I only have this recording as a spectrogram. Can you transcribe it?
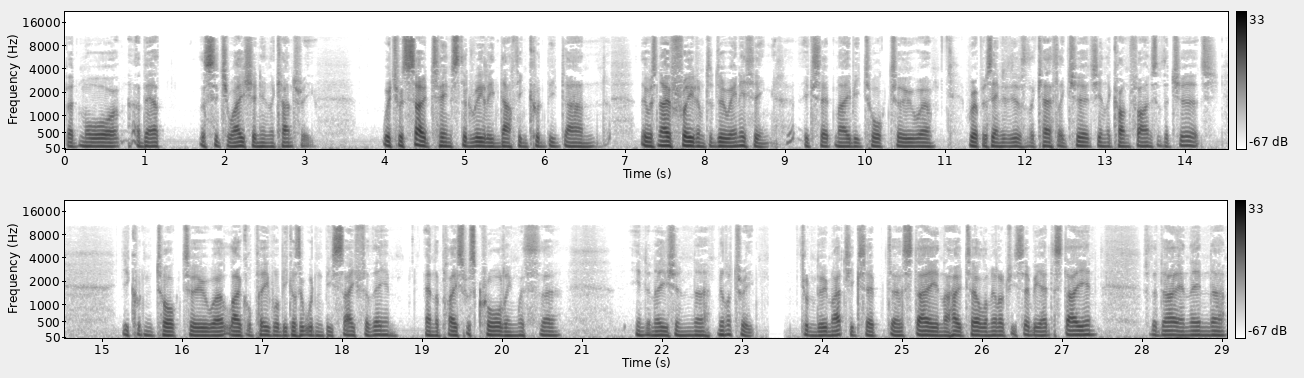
but more about the situation in the country, which was so tense that really nothing could be done. There was no freedom to do anything except maybe talk to uh, representatives of the Catholic Church in the confines of the church. You couldn't talk to uh, local people because it wouldn't be safe for them. And the place was crawling with uh, Indonesian uh, military couldn't do much except uh, stay in the hotel the military said we had to stay in for the day and then uh,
